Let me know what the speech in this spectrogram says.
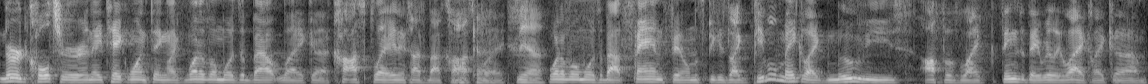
nerd culture, and they take one thing. Like one of them was about like uh, cosplay, and they talked about cosplay. Yeah. One of them was about fan films because like people make like movies off of like things that they really like. Like um,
